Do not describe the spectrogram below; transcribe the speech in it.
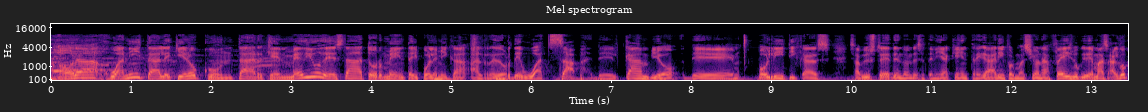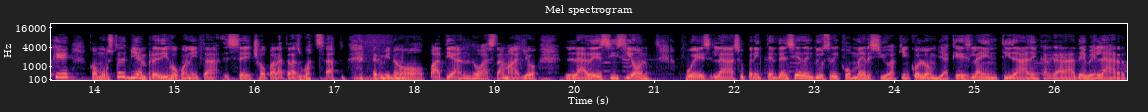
Ahora, Juanita, le quiero contar que en medio de esta tormenta y polémica alrededor de WhatsApp, del cambio de políticas, sabe usted, en donde se tenía que entregar información a Facebook y demás, algo que, como usted bien predijo, Juanita, se echó para atrás WhatsApp, terminó pateando hasta mayo la decisión, pues la Superintendencia de Industria y Comercio aquí en Colombia, que es la entidad encargada de velar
